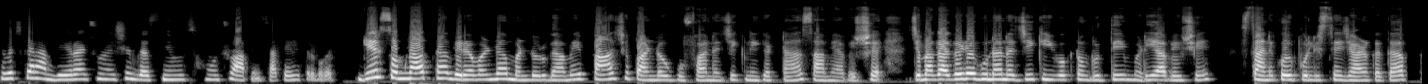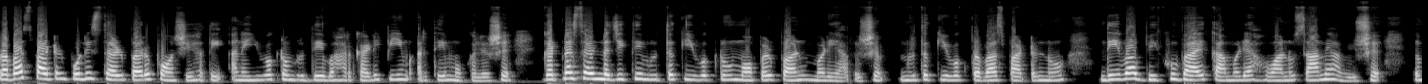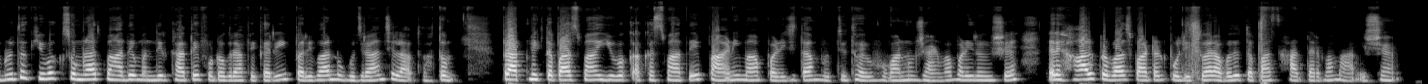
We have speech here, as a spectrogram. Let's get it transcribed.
નમસ્કાર, આમ Devraj nation plus news. હું છું આપની સાથે હેતલ ભગત. ગીર સોમનાથના વેરાવળના મંડોર ગામે પાંચ પાંડવ ગુફા નજીકની ઘટના સામે આવી છે, જેમાં ગાગડિયા ગુના નજીક યુવકનો મૃતદેહ મળી આવ્યો છે. સ્થાનિકોએ પોલીસને જાણ કરતા પ્રભાસ પાટણ પોલીસ સ્થળ પર પહોંચી હતી અને યુવકનો મૃતદેહ બહાર કાઢી પીએમ અર્થે મોકલ્યો છે. ઘટના સ્થળ નજીકથી મૃતક યુવકનું મોપેડ પણ મળી આવ્યું છે. મૃતક યુવક પ્રભાસ પાટણનો દેવા ભીખુભાઈ કામડિયા હોવાનું સામે આવ્યું છે. તો મૃતક યુવક સોમનાથ મહાદેવ મંદિર ખાતે ફોટોગ્રાફી કરી પરિવારનું ગુજરાન ચલાવતો હતો. પ્રાથમિક તપાસમાં યુવક અકસ્માતે પાણીમાં પડી જતા મૃત્યુ થયું હોવાનું જાણવા મળી રહ્યું છે. ત્યારે હાલ પ્રભાસ પાટણ પોલીસ દ્વારા વધુ તપાસ હાથ ધરવામાં આવી છે.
